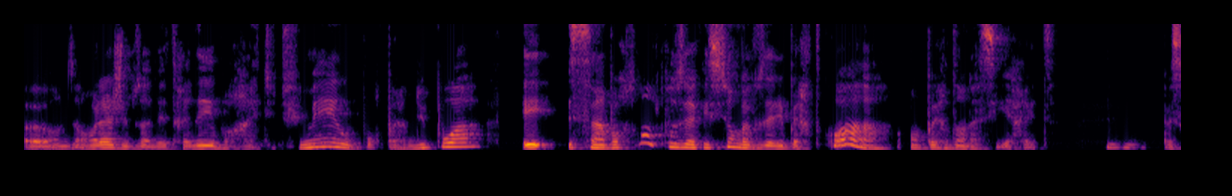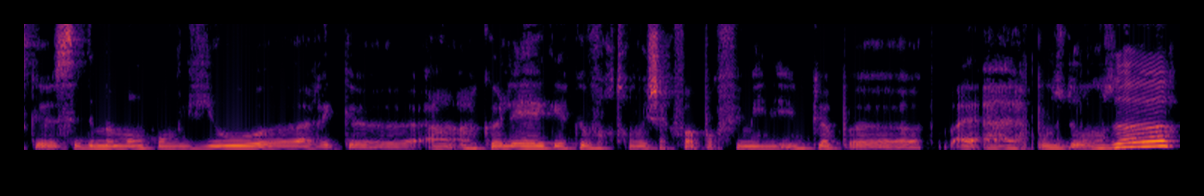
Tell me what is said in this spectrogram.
euh, en disant voilà, j'ai besoin d'être aidé pour arrêter de fumer ou pour perdre du poids. Et c'est important de poser la question, bah, vous allez perdre quoi en perdant la cigarette? Parce que c'est des moments conviviaux euh, avec euh, un, collègue que vous retrouvez chaque fois pour fumer une, clope euh, à, la pause de 11 heures.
